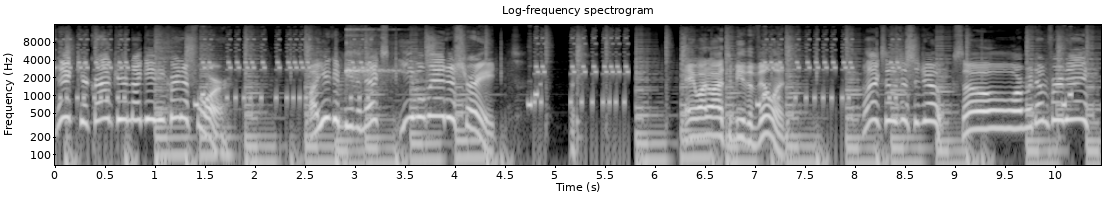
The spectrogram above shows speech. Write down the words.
Nick, you're craftier than I gave you credit for. Why, you could be the next evil magistrate. hey, why do I have to be the villain? Alex, it was just a joke. So, are we done for a day?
